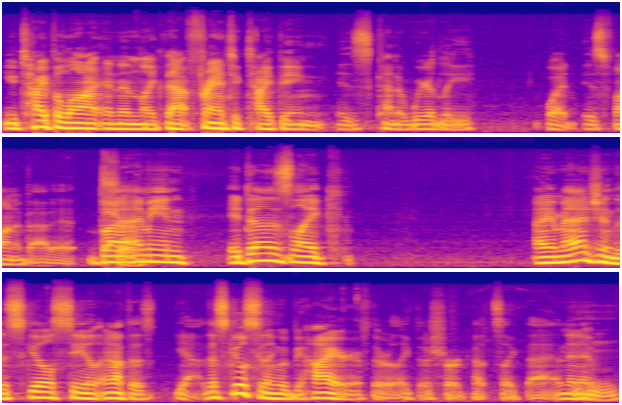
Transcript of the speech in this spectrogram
you type a lot and then like that frantic typing is kind of weirdly what is fun about it. But sure. I mean, it does like I imagine the skill ceiling, not the yeah, the skill ceiling would be higher if there were like those shortcuts like that. And then mm-hmm. it,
